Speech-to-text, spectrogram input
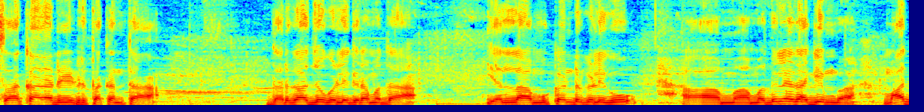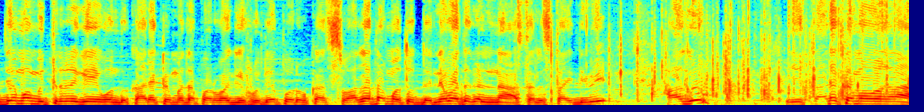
ಸಹಕಾರ ನೀಡಿರ್ತಕ್ಕಂಥ ದರ್ಗಾಜೋಗಳಿ ಗ್ರಾಮದ ಎಲ್ಲ ಮುಖಂಡರುಗಳಿಗೂ ಮೊದಲನೇದಾಗಿ ಮಾಧ್ಯಮ ಮಿತ್ರರಿಗೆ ಒಂದು ಕಾರ್ಯಕ್ರಮದ ಪರವಾಗಿ ಹೃದಯಪೂರ್ವಕ ಸ್ವಾಗತ ಮತ್ತು ಧನ್ಯವಾದಗಳನ್ನ ಸಲ್ಲಿಸ್ತಾ ಇದ್ದೀವಿ. ಹಾಗೂ ಈ ಕಾರ್ಯಕ್ರಮವನ್ನು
